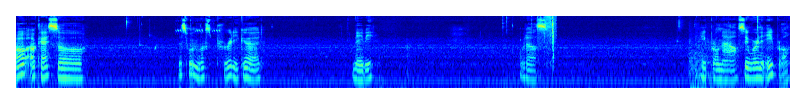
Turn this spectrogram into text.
Oh, okay, so this one looks pretty good. Maybe. What else? April now. See, we're in April.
